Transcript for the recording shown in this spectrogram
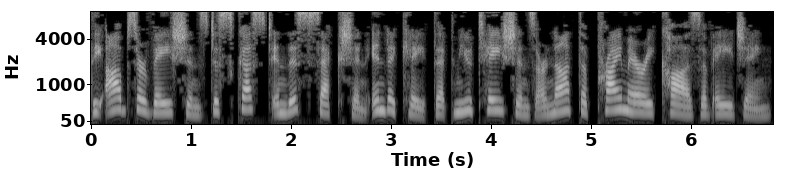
the observations discussed in this section indicate that mutations are not the primary cause of aging.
